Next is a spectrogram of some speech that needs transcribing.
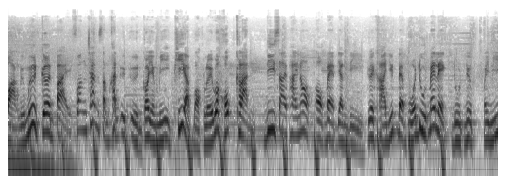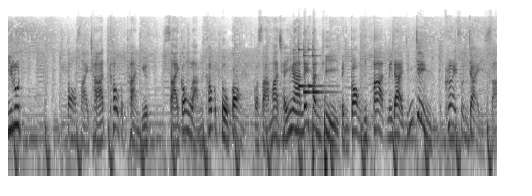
ว่างหรือมืดเกินไป ฟังก์ชันสำคัญอื่นๆ ก็ยังมีอีกเพียบบอกเลยว่าครบครัน ดีไซน์ภายนอกออกแบบอย่างดี ด้วยขายึดแบบหัวดูดแม่เหล็ก ดูดหนึบไม่มีหลุด ต่อสายชาร์จเข้ากับฐานยึด สายกล้องหลังเข้ากับตัวกล้อง ก็สามารถใช้งานได้ทันที เป็นกล้องที่พลาดไม่ได้จริง ๆ ใครสนใจสา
